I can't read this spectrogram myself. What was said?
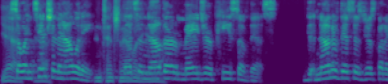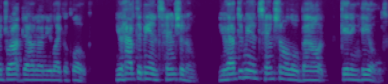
Yeah. So intentionality. Yeah. Intentionality. That's another yeah. major piece of this. None of this is just going to drop down on you like a cloak. You have to be intentional. You have to be intentional about getting healed.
